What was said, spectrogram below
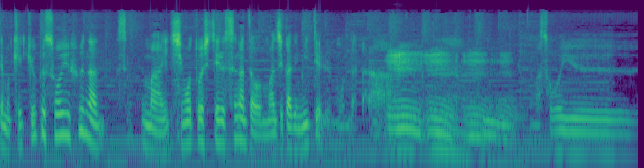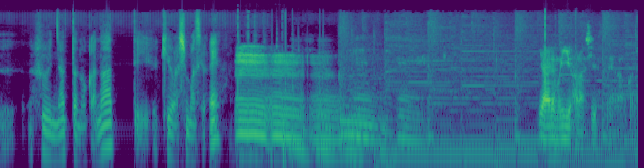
でも結局そういうふうな、まあ、仕事をしている姿を間近で見てるもんだから、そういうふうになったのかなっていう気はしますよね。うん。うんうんうんうん。いや、でもいい話ですね、なんかね。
